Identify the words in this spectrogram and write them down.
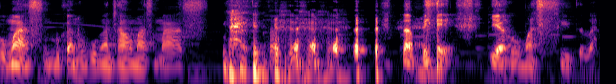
humas bukan hubungan sama mas-mas tapi, tapi ya humas gitulah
